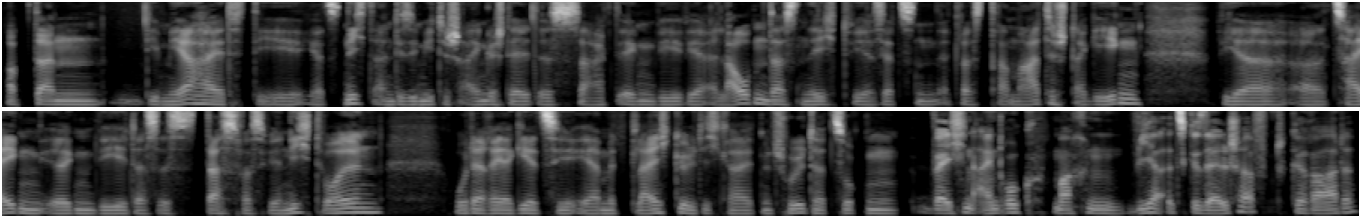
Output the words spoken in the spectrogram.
Ob dann die Mehrheit, die jetzt nicht antisemitisch eingestellt ist, sagt irgendwie, wir erlauben das nicht, wir setzen etwas dramatisch dagegen, wir äh, zeigen irgendwie, das ist das, was wir nicht wollen, oder reagiert sie eher mit Gleichgültigkeit, mit Schulterzucken? Welchen Eindruck machen wir als Gesellschaft gerade?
